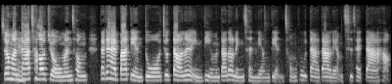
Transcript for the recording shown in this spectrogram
所以我们搭超久，我们从大概八点多就到那个营地，我们搭到凌晨两点，重复搭搭两次才搭好。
